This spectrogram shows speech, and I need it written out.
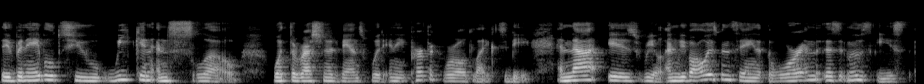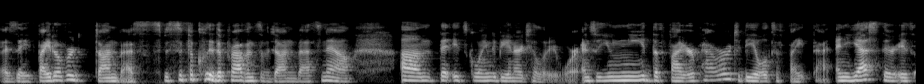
They've been able to weaken and slow what the Russian advance would, in a perfect world, like to be. And that is real. And we've always been saying that the war, in, as it moves east, as they fight over Donbass, specifically the province of Donbass now, um, that it's going to be an artillery war. And so you need the firepower to be able to fight that. And yes, there is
